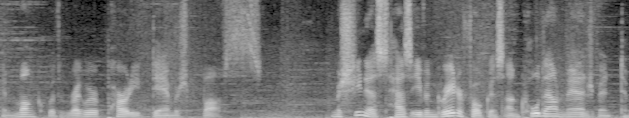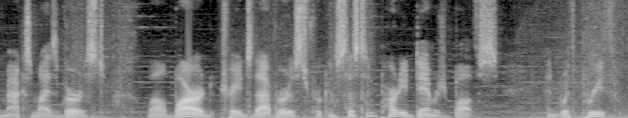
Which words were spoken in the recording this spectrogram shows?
and Monk with regular party damage buffs. Machinist has even greater focus on cooldown management to maximize burst, while Bard trades that burst for consistent party damage buffs, and with brief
